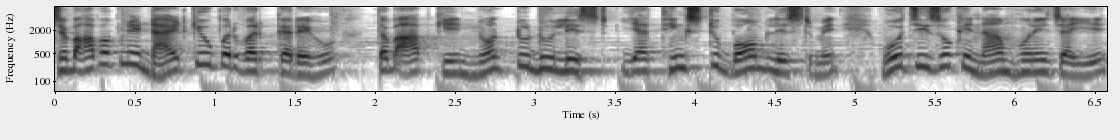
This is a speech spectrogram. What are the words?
जब आप अपने डाइट के ऊपर वर्क कर रहे हो, तब आपके नॉट टू डू लिस्ट या थिंग्स टू बॉम्ब लिस्ट में वो चीज़ों के नाम होने चाहिए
